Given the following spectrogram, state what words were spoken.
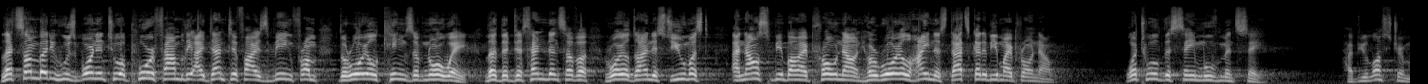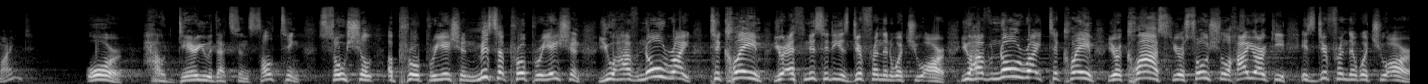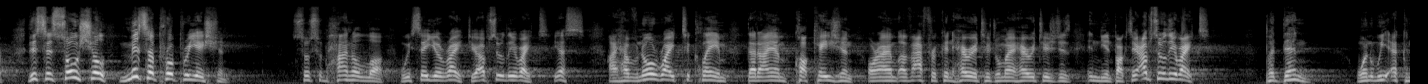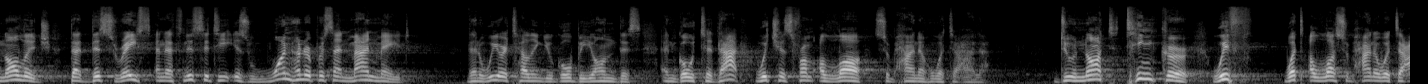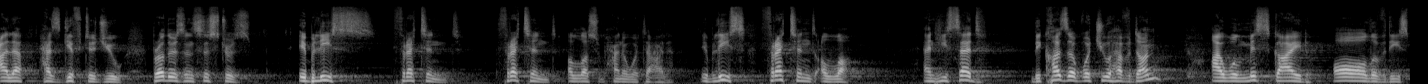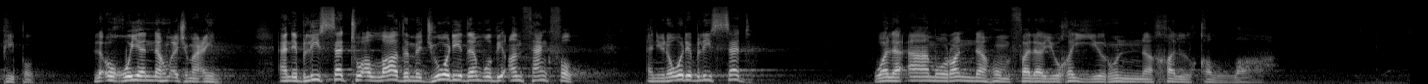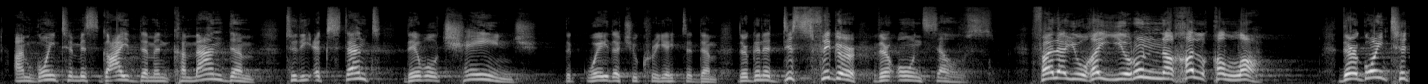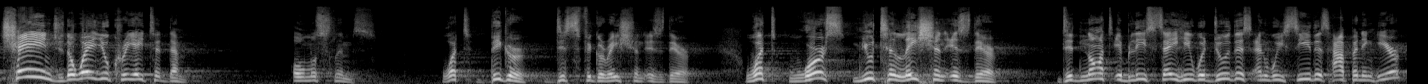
Let somebody who's born into a poor family identify as being from the royal kings of Norway. Let the descendants of a royal dynasty, you must announce me by my pronoun, Her Royal Highness, that's going to be my pronoun. What will the same movement say? Have you lost your mind? Or, how dare you, that's insulting. Social appropriation, misappropriation. You have no right to claim your ethnicity is different than what you are. You have no right to claim your class, your social hierarchy is different than what you are. This is social misappropriation. So, subhanAllah, we say you're right, you're absolutely right. Yes, I have no right to claim that I am Caucasian or I am of African heritage or my heritage is Indian Pakistan. You're absolutely right. But then, when we acknowledge that this race and ethnicity is 100% man made, then we are telling you go beyond this and go to that which is from Allah subhanahu wa ta'ala. Do not tinker with what Allah subhanahu wa ta'ala has gifted you. Brothers and sisters, Iblis threatened, threatened Allah subhanahu wa ta'ala. Iblis threatened Allah. And he said, Because of what you have done, I will misguide all of these people. لَأُغْوِيَنَّهُمْ أَجْمَعِينَ And Iblis said to Allah, the majority of them will be unthankful. And you know what Iblis said? وَلَآمُرَنَّهُمْ فَلَيُغَيِّرُنَّ خَلْقَ اللَّهِ I'm going to misguide them and command them to the extent they will change the way that you created them. They're going to disfigure their own selves. فَلَيُغَيِّرُنَّ خَلْقَ اللَّهِ They're going to change the way you created them. O Muslims, what bigger disfiguration is there? What worse mutilation is there? Did not Iblis say he would do this and we see this happening here?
